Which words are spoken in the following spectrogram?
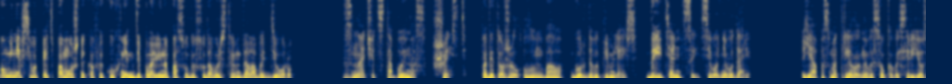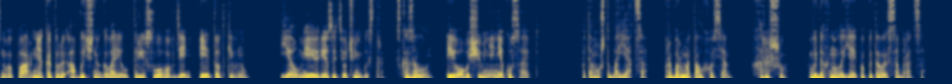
У меня всего пять помощников и кухня, где половина посуды с удовольствием дала бы Диору. «Значит, с тобой нас шесть», — подытожил Лунбао, гордо выпрямляясь. «Да и тяньцы сегодня в ударе». Я посмотрела на высокого серьезного парня, который обычно говорил три слова в день, и тот кивнул. «Я умею резать очень быстро», — сказал он, «и овощи меня не кусают». «Потому что боятся», — пробормотал Хосян. «Хорошо», — выдохнула я и попыталась собраться.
